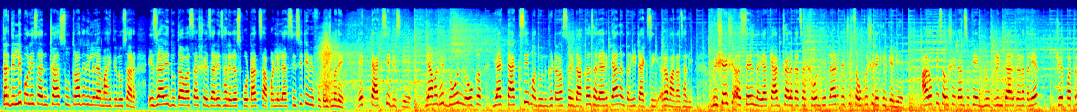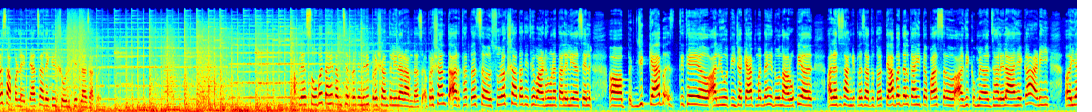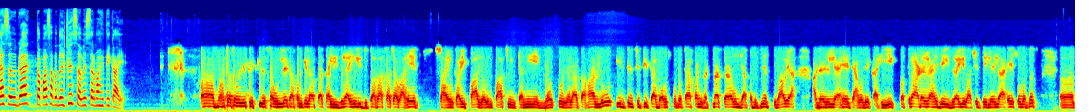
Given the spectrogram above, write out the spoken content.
तर दिल्ली पोलिसांच्या सूत्रांनी दिलेल्या माहितीनुसार इस्रायली दूतावासा शेजारी झालेल्या स्फोटात सापडलेल्या सीसीटीव्ही फुटेजमध्ये एक टॅक्सी दिसली आहे यामध्ये दोन लोक या टॅक्सीमधून घटनास्थळी दाखल झाले आणि त्यानंतर ही टॅक्सी रवाना झाली. विशेष सेलनं या कॅब चालकाचा शोध घेतला आणि त्याची चौकशी देखील केली आहे. आरोपी संशयितांसाठी एक ब्लूप्रिंट तयार करण्यात आली आहे. जे पत्र सापडले त्याचा देखील शोध घेतला जातोय. आपल्यासोबत आहेत आमचे प्रतिनिधी प्रशांत लीला रामदास. प्रशांत अर्थातच सुरक्षा आता तिथे वाढवण्यात आलेली असेल. जी कॅब तिथे आली होती ज्या कॅबमधनं हे दोन आरोपी आल्याचं सांगितलं जात होतं त्याबद्दल काही तपास अधिक झालेला आहे का? आणि या सगळ्या तपासाबद्दलची सविस्तर माहिती काय आहे? महत्वाचं म्हणजे केतकी जसा उल्लेख आपण केला होता काल इस्रायली दूतावासाच्या बाहेर सायंकाळी पाच वाजून पाच मिनिटांनी एक बॉम्बस्फोट झाला होता. हा लो इंटेन्सिटीचा बॉम्बस्फोट होता. पण घटनास्थळाहून ज्या पद्धतीने पुरावे आढळलेले आहे त्यामध्ये काही एक पत्र आढळलं आहे जे इस्रायली भाषेत लिहिलेलं आहे. सोबतच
